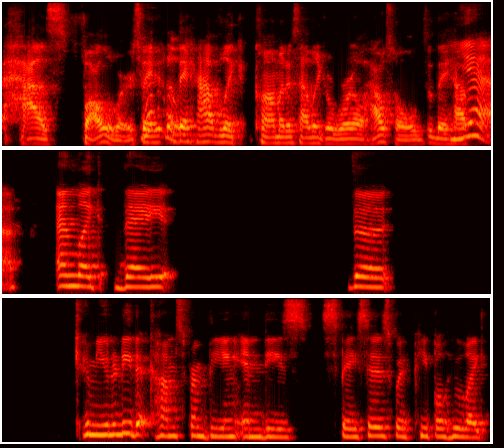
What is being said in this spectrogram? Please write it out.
has followers. They Totally. they have like communists have like a royal household. So They have yeah and like they the community that comes from being in these spaces with people who like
